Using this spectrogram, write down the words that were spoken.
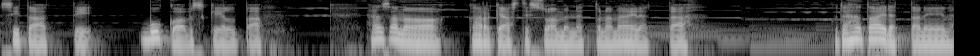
sitaatti Bukovskilta. Hän sanoo karkeasti suomennettuna näin, että kun tehdään taidetta, niin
